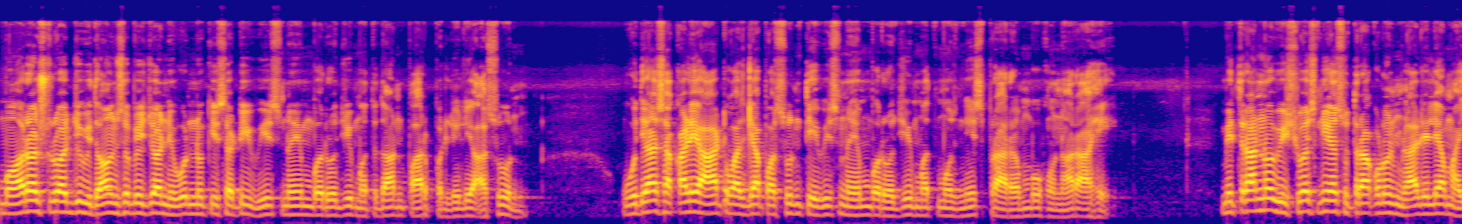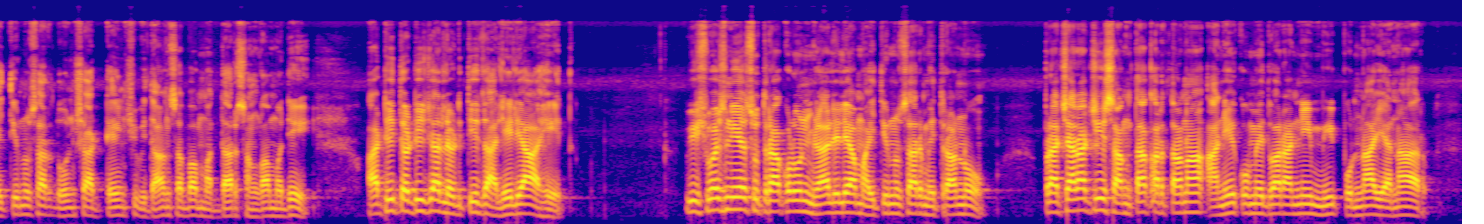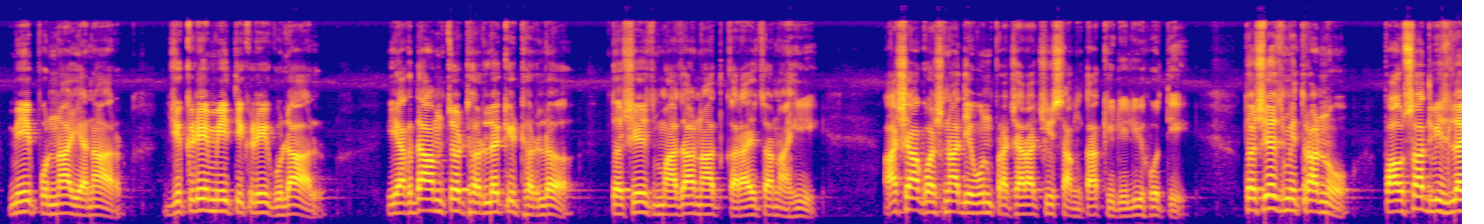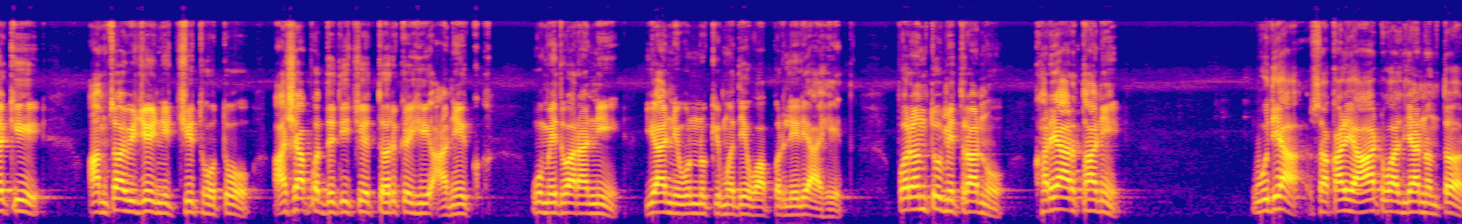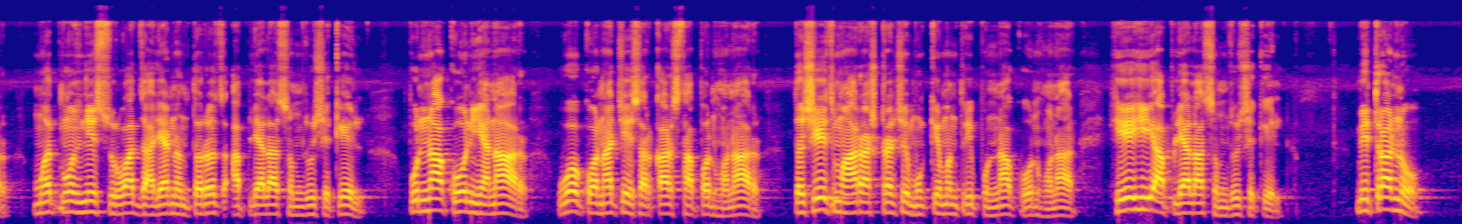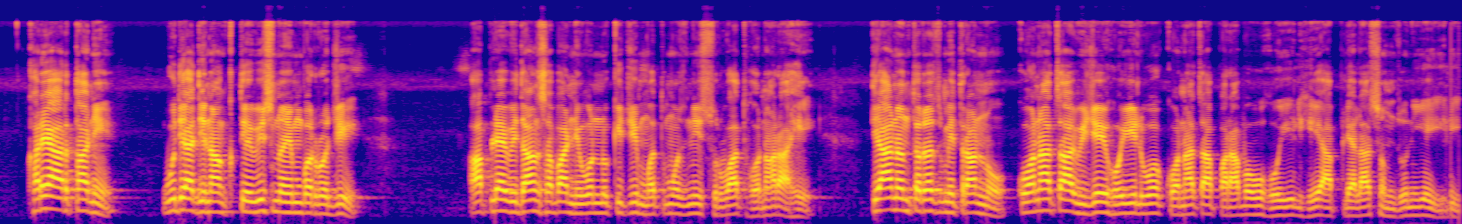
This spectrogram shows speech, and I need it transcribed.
महाराष्ट्र राज्य विधानसभेच्या निवडणुकीसाठी वीस नोव्हेंबर रोजी मतदान पार पडलेले असून उद्या सकाळी आठ वाजल्यापासून तेवीस नोव्हेंबर रोजी मतमोजणीस प्रारंभ होणार आहे. मित्रांनो विश्वसनीय सूत्राकडून मिळालेल्या माहितीनुसार दोनशे अठ्ठ्याऐंशी विधानसभा मतदारसंघामध्ये अटीतटीच्या लढती झालेल्या आहेत. विश्वसनीय सूत्राकडून मिळालेल्या माहितीनुसार मित्रांनो प्रचाराची सांगता करताना अनेक उमेदवारांनी मी पुन्हा येणार मी पुन्हा येणार. जिकडे मी तिकडे गुलाल. एकदा आमचं ठरलं की ठरलं तसेच माझा नाद करायचा नाही. अशा घोषणा देऊन प्रचाराची सांगता केलेली होती. तसेच मित्रांनो पावसात भिजलं की आमचा विजय निश्चित होतो अशा पद्धतीचे तर्कही अनेक उमेदवारांनी या निवडणुकीमध्ये वापरलेले आहेत. परंतु मित्रांनो खऱ्या अर्थाने उद्या सकाळी आठ वाजल्यानंतर मतमोजणी सुरुवात झाल्यानंतरच आपल्याला समजू शकेल पुन्हा कोण येणार व कोणाचे सरकार स्थापन होणार तसेच महाराष्ट्राचे मुख्यमंत्री पुन्हा कोण होणार हेही आपल्याला समजू शकेल. मित्रांनो खऱ्या अर्थाने उद्या दिनांक तेवीस नोव्हेंबर रोजी आपल्या विधानसभा निवडणुकीची मतमोजणी सुरुवात होणार आहे. त्यानंतरच मित्रांनो कोणाचा विजय होईल व कोणाचा पराभव होईल हे आपल्याला समजून येईल.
